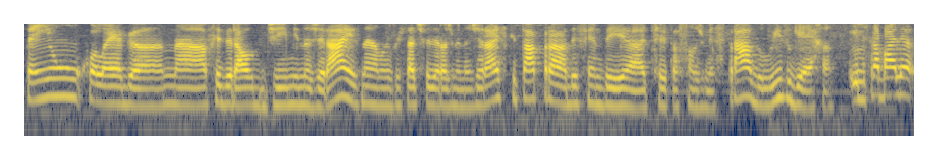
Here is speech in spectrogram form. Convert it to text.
tem um colega na Federal de Minas Gerais, né, na Universidade Federal de Minas Gerais, que tá para defender a dissertação de mestrado, Luiz Guerra. Ele trabalha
